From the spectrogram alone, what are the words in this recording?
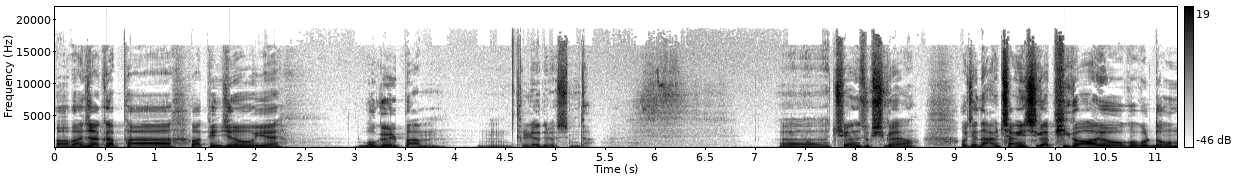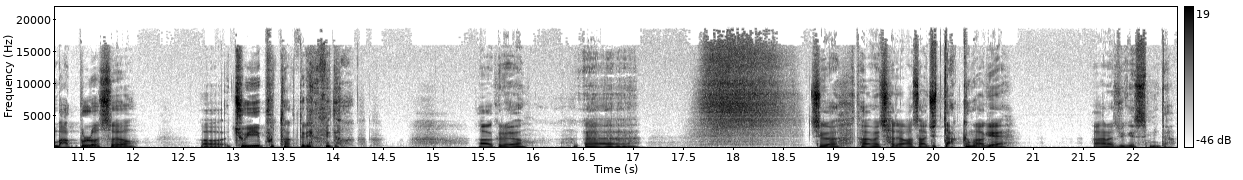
어반자카파와 빈지노의 목요일 밤 음, 들려드렸습니다. 어, 최현숙 씨가요. 어제 남창희 씨가 비가 와요 곡을 너무 막 불렀어요. 어, 주의 부탁드립니다. 아, 그래요? 에, 제가 다음에 찾아가서 아주 따끔하게 안아주겠습니다.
